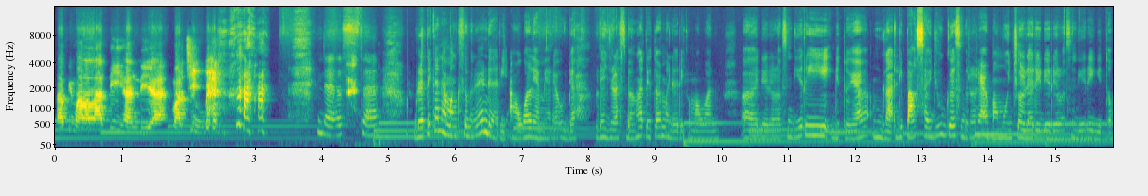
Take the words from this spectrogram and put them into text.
tapi malah latihan dia marching band. Dasar. Berarti kan emang sebenarnya dari awal ya Mir ya udah udah jelas banget itu emang dari kemauan uh, diri lo sendiri gitu ya. Nggak dipaksa juga sebenarnya emang muncul dari diri lo sendiri gitu.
